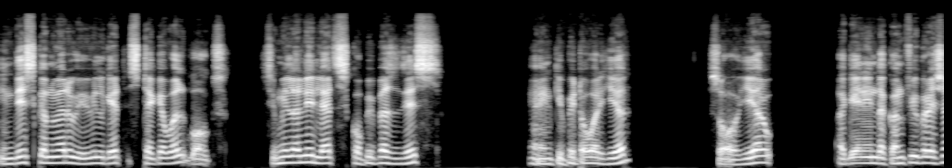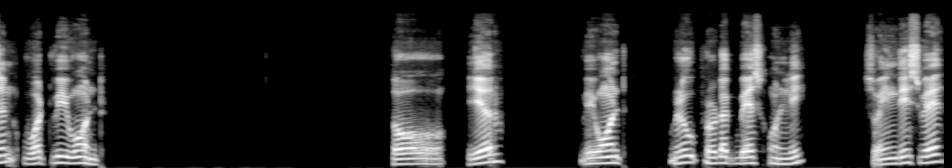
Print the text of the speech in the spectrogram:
in this conveyor we will get stackable box. Similarly, let's copy paste this and keep it over here. So here again in the configuration, what we want. So here we want blue product base only. So in this way,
